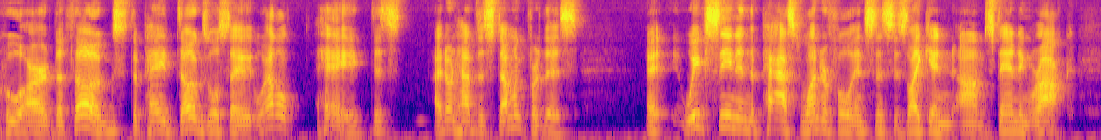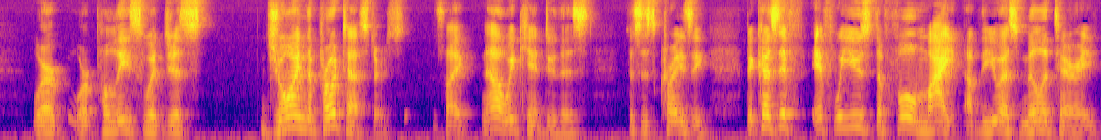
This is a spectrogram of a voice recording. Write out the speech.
who are the thugs, the paid thugs, will say, "Well, hey, this I don't have the stomach for this." Uh, we've seen in the past wonderful instances, like in um, Standing Rock, where where police would just join the protesters it's like, no, we can't do this. This is crazy. Because if if we use the full might of the U.S. military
